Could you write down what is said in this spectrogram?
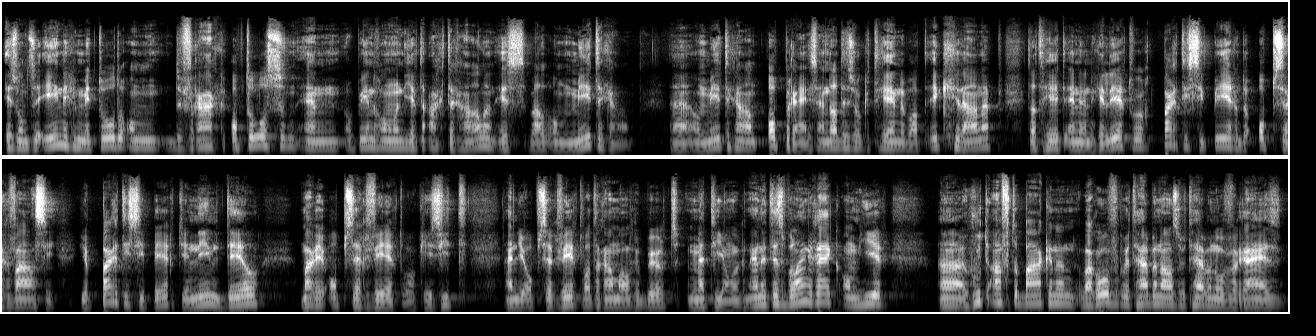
is onze enige methode om de vraag op te lossen en op een of andere manier te achterhalen, is wel om mee te gaan uh, om mee te gaan op reis. En dat is ook hetgene wat ik gedaan heb. Dat heet in een geleerd woord participerende observatie. Je participeert, je neemt deel, maar je observeert ook. Je ziet en je observeert wat er allemaal gebeurt met die jongeren. En het is belangrijk om hier uh, goed af te bakenen waarover we het hebben als we het hebben over reizen.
